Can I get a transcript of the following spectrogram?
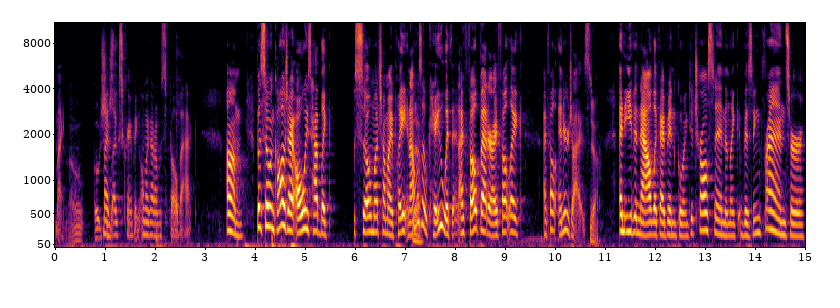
my Oh, oh, my legs cramping. Oh my god, I almost fell back. Um, but so in college, I always had like so much on my plate, and I was okay with it. I felt better. I felt like I felt energized. Yeah. And even now, like I've been going to Charleston and like visiting friends, or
